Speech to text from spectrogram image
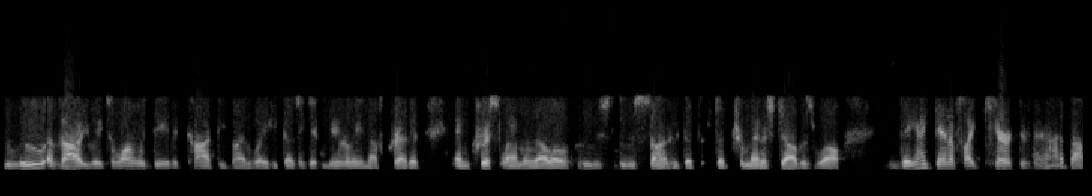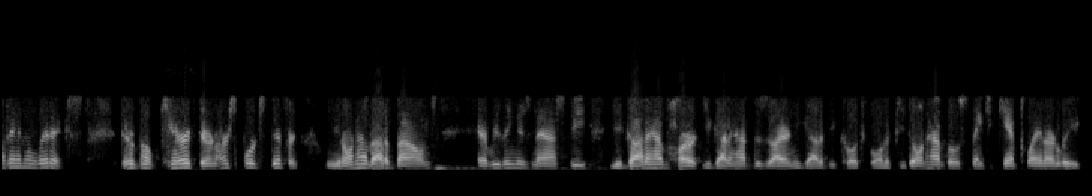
Lou evaluates, along with David Conte, by the way, he doesn't get nearly enough credit, and Chris Lamoriello, who's Lou's son, who does a tremendous job as well. They identify character. They're not about analytics. They're about character, and our sport's different. We don't have out of bounds everything is nasty. You got to have heart, you got to have desire, and you got to be coachable. And if you don't have those things, you can't play in our league.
